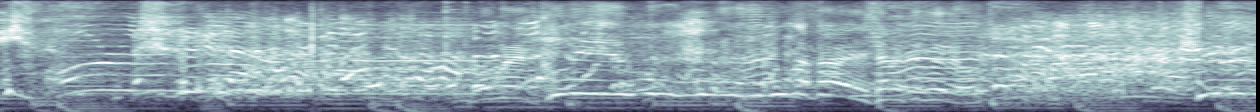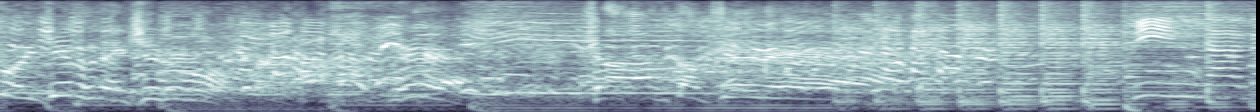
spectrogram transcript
です得意ごめん首動かさないで喋ってくれる君もいけるね君も。ねえキャラクター強いね。みんなが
